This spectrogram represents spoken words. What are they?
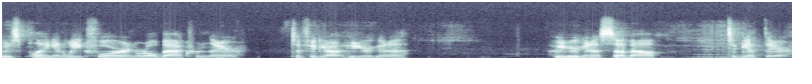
who's playing in week four and roll back from there to figure out who you're gonna who you're gonna sub out to get there.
